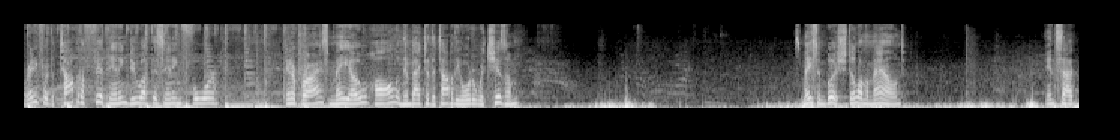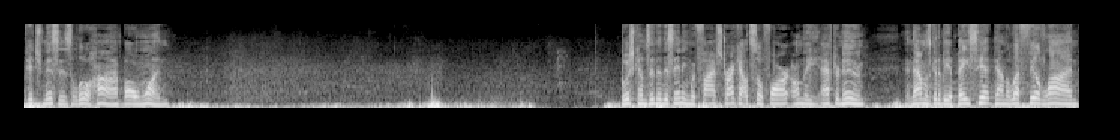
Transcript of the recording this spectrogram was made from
ready for the top of the fifth inning, due up this inning for Enterprise, Mayo, Hall, and then back to the top of the order with Chisholm. It's Mason Bush still on the mound. Inside pitch misses, a little high, ball one. Bush comes into this inning with five strikeouts so far on the afternoon. And that one's going to be a base hit down the left field line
